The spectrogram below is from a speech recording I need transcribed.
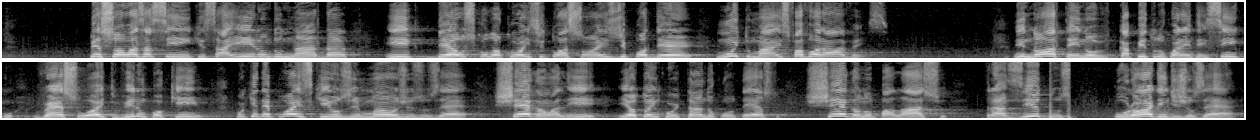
pessoas assim, que saíram do nada e Deus colocou em situações de poder muito mais favoráveis. E notem no capítulo 45, verso 8, vira um pouquinho, porque depois que os irmãos de José chegam ali, e eu estou encurtando o contexto, chegam no palácio, trazidos por ordem de José,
